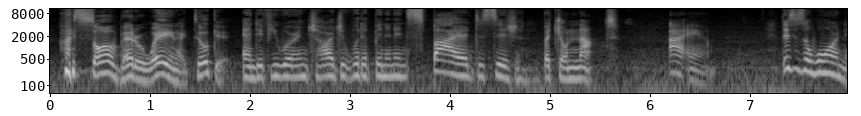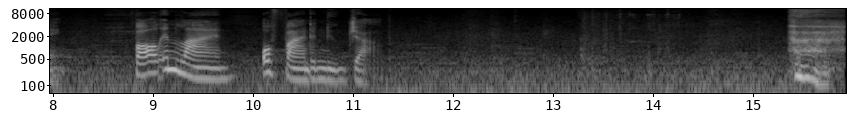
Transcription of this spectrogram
I saw a better way and I took it. And if you were in charge, it would have been an inspired decision. But you're not. I am. This is a warning. Fall in line or find a new job. Sigh.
